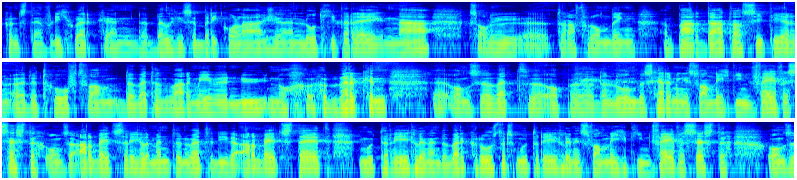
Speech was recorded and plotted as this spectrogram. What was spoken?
kunst- en vliegwerk en de Belgische bricolage en loodgieterij na. Ik zal u uh, ter afronding een paar data citeren uit het hoofd van de wetten waarmee we nu nog werken. Uh, onze wet op de loonbescherming is van 1965. Onze arbeidsreglementenwet die de arbeidstijd moet regelen en de werkroosters moet regelen is van 1965. Onze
